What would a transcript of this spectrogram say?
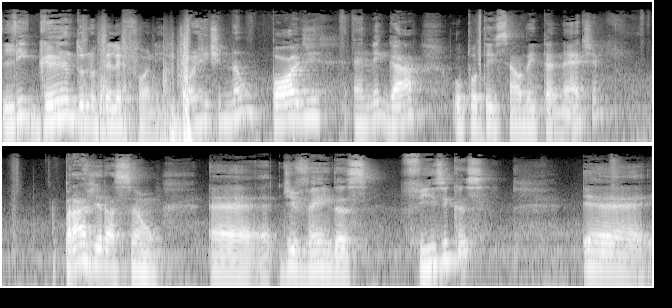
ligando no telefone. Então a gente não pode é, negar o potencial da internet para a geração é, de vendas físicas é,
